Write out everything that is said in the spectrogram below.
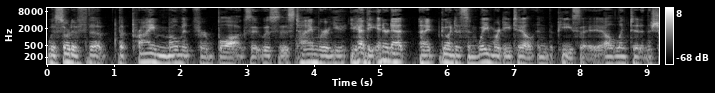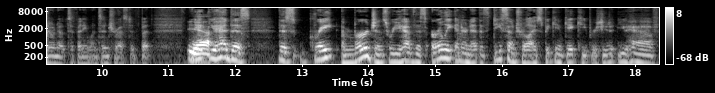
was sort of the the prime moment for blogs. It was this time where you you had the internet, and I'd go into this in way more detail in the piece. I, will link to it in the show notes if anyone's interested. But yeah, you, you had this this great emergence where you have this early internet that's decentralized. Speaking of gatekeepers, you you have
